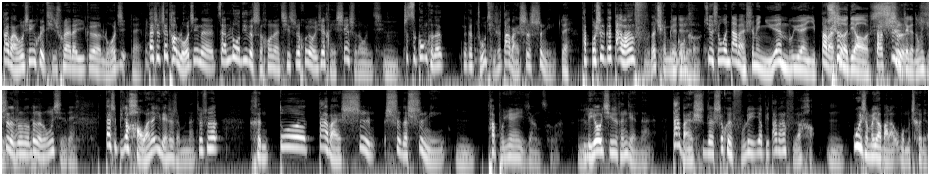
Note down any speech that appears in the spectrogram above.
大阪维新会提出来的一个逻辑，对。但是这套逻辑呢，在落地的时候呢，其实会有一些很现实的问题。嗯，这次公投的那个主体是大阪市市民，对，它不是个大阪府的全民公投，就是问大阪市民你愿不愿意大阪撤掉市这个东西，市的这种那个东西。对。但是比较好玩的一点是什么呢？就是说。很多大阪市市的市民，嗯，他不愿意这样做，理由其实很简单，大阪市的社会福利要比大阪府要好，嗯，为什么要把它我们撤掉？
